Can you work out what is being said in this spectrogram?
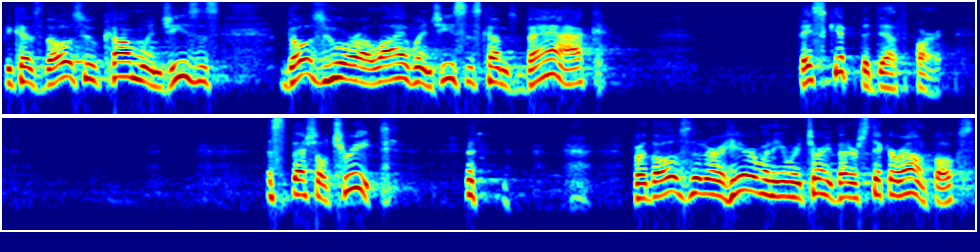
Because those who come when Jesus, those who are alive when Jesus comes back, they skip the death part. A special treat. For those that are here when he returns, better stick around, folks.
